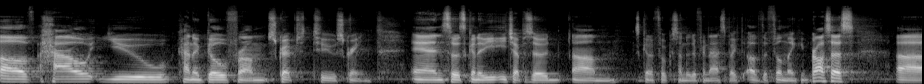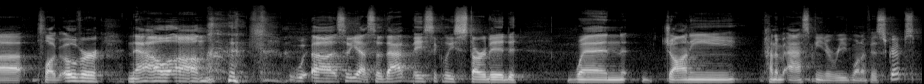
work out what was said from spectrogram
of how you kind of go from script to screen. And so it's going to be each episode. Um, it's going to focus on a different aspect of the filmmaking process. Uh, plug over now. Um, uh, so yeah, so that basically started when Johnny kind of asked me to read one of his scripts,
